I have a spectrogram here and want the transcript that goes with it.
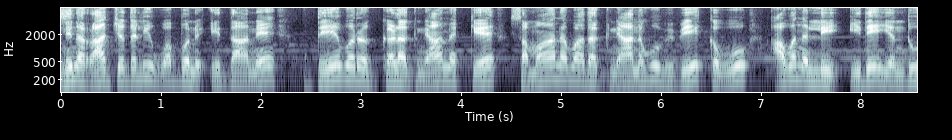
ನಿನ್ನ ರಾಜ್ಯದಲ್ಲಿ ಒಬ್ಬನು ಇದ್ದಾನೆ ದೇವರುಗಳ ಜ್ಞಾನಕ್ಕೆ ಸಮಾನವಾದ ಜ್ಞಾನವು ವಿವೇಕವು ಅವನಲ್ಲಿ ಇದೆ ಎಂದು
